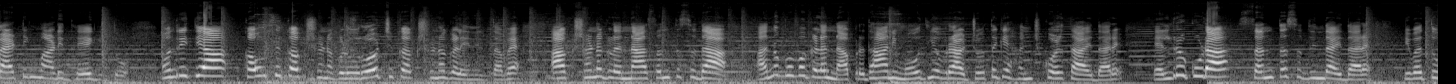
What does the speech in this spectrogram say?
ಬ್ಯಾಟಿಂಗ್ ಮಾಡಿದ್ದು ಹೇಗಿತ್ತು? ಒಂದು ರೀತಿಯ ಕೌತುಕ ಕ್ಷಣಗಳು, ರೋಚಕ ಕ್ಷಣಗಳೇನಿರ್ತವೆ. ಆ ಕ್ಷಣಗಳನ್ನು ಸಂತಸದ ಅನುಭವಗಳನ್ನು ಪ್ರಧಾನಿ ಮೋದಿಯವರ ಜೊತೆಗೆ ಹಂಚಿಕೊಳ್ತಾ ಇದ್ದಾರೆ. ಎಲ್ಲರೂ ಕೂಡ ಸಂತಸದಿಂದ ಇದ್ದಾರೆ. ಇವತ್ತು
